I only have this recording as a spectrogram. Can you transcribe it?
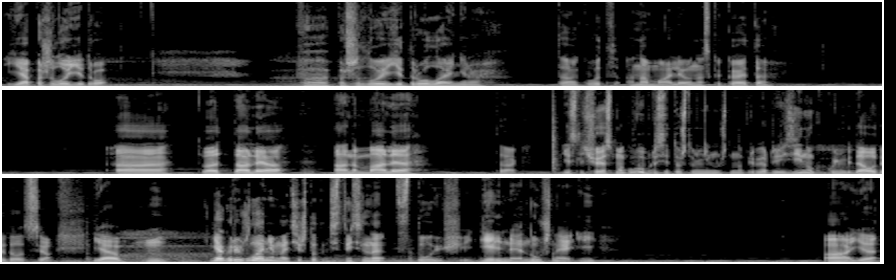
Я пожилое ядро. Фу, пожилое ядро лайнера. Так, вот аномалия у нас какая-то. А, Тваталия, аномалия. Так, если что, я смогу выбросить то, что мне нужно, например, резину какую-нибудь, да, вот это вот все. Я, я говорю желанием найти что-то действительно стоящее, дельное, нужное и... А, я...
